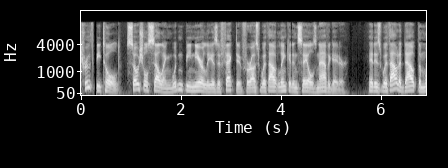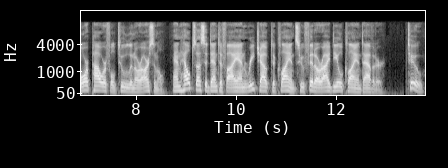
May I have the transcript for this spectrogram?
Truth be told, social selling wouldn't be nearly as effective for us without LinkedIn Sales Navigator. It is without a doubt the more powerful tool in our arsenal and helps us identify and reach out to clients who fit our ideal client avatar. 2.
